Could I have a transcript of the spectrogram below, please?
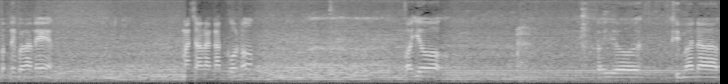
pertimbangannya masyarakat kono. Kaya kaya di mana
